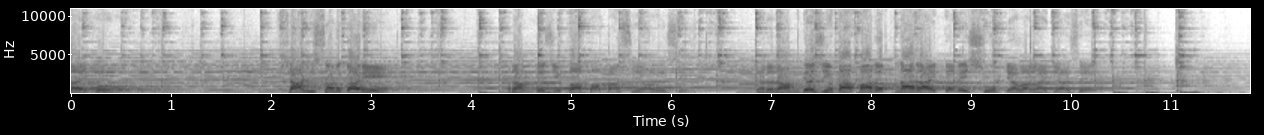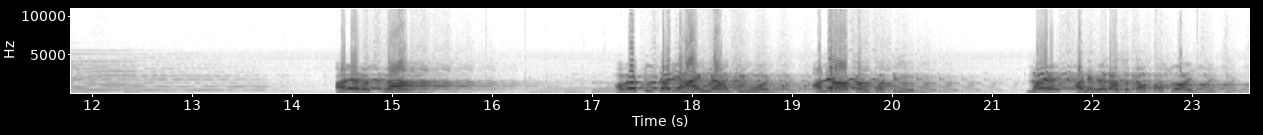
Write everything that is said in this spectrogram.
રાયકો શાન શણગારી રામદેવજી બાપા પાસે આવે છે. ત્યારે રામદેવજી બાપા રત્ના રાયકાને શું કહેવા લાગ્યા છે? અરે રત્ના, હવે તું તારી હાઈ ને હાકી મૂજ અલે આ કંકોત્રી. લઈ અને વેલા છતાં પાછો આવી ગયો.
